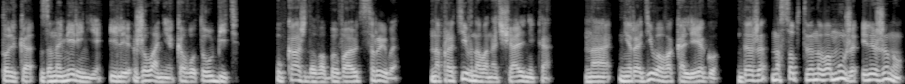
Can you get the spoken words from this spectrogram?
только за намерение или желание кого-то убить. У каждого бывают срывы. На противного начальника, на нерадивого коллегу, даже на собственного мужа или жену.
